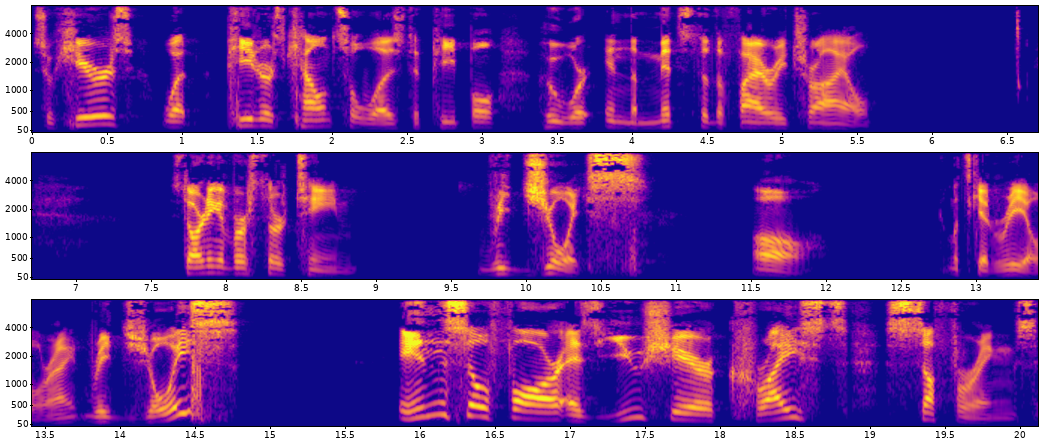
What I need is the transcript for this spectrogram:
So here's what Peter's counsel was to people who were in the midst of the fiery trial. Starting at verse 13, rejoice. Oh, let's get real, right? Rejoice insofar as you share Christ's sufferings,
